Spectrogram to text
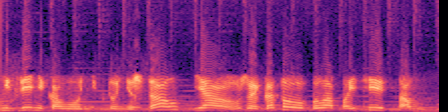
нигде никого никто не ждал. Я уже готова была пойти там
